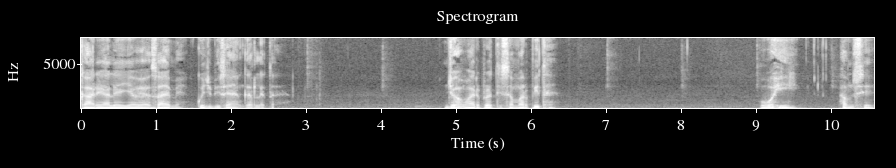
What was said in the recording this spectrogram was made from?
कार्यालय या व्यवसाय में कुछ भी सहन कर लेता है। जो हमारे प्रति समर्पित है, वही हमसे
